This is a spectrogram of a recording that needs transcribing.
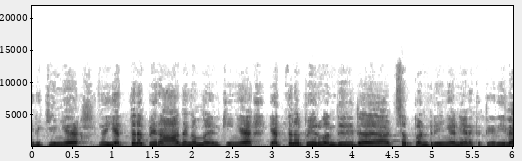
இருக்கீங்க? இது எத்தனை பேர் ஆதங்கமாக இருக்கீங்க? எத்தனை பேர் வந்து இதை அக்செப்ட் பண்ணுறீங்கன்னு எனக்கு தெரியல.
